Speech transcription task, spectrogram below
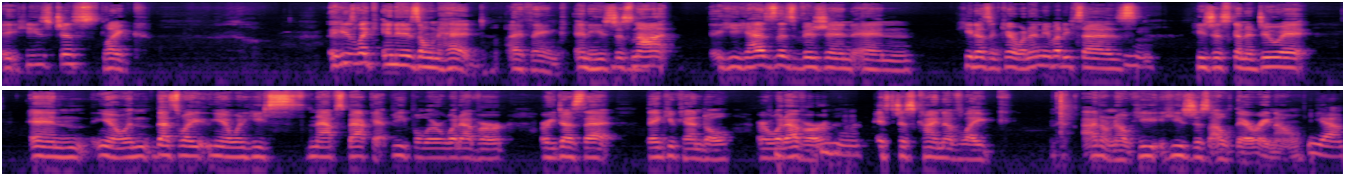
He's just like he's like in his own head. I think, and he's just not. He has this vision, and he doesn't care what anybody says. Mhm. He's just gonna do it, and you know, and that's why you know when he snaps back at people or whatever, or he does that. Thank you, Kendall, or whatever. Mhm. It's just kind of like I don't know. He he's just out there right now. yeah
